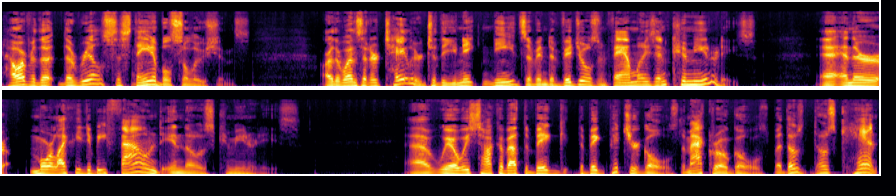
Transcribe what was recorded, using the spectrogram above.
However, the, the real sustainable solutions are the ones that are tailored to the unique needs of individuals and families and communities. And they're more likely to be found in those communities. Uh, we always talk about the big the big picture goals, the macro goals, but those those can't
